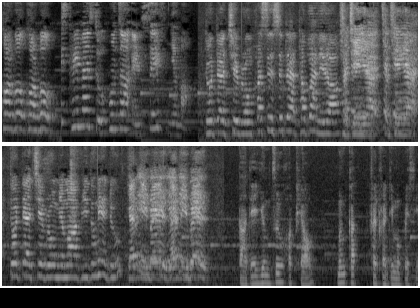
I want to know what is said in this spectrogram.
Corvo Corvo. Payments to Honda and Safe Myanmar. Total Chevron ဖက်စစ်စစ်တပ်ထောက်ပံ့နေတာချက်ချင်းရချက်ချင်းရ Total Chevron မြန်မာပြည်သူနဲ့အတူရက်တီဘေးရက်တီဘေးတာတေယွမ်စုဟော့ဖျောမွန်ကတ်ဖက်ဒရယ်ဒီမိုကရေစီ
